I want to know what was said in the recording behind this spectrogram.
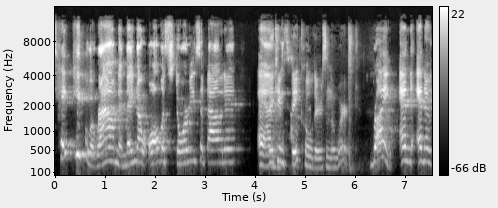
take people around and they know all the stories about it. and They became uh, stakeholders in the work. Right. And and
